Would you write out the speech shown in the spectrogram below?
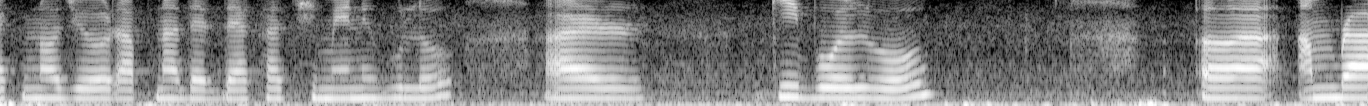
এক নজর আপনাদের দেখাচ্ছি মেনুগুলো। আর কি বলব আমরা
